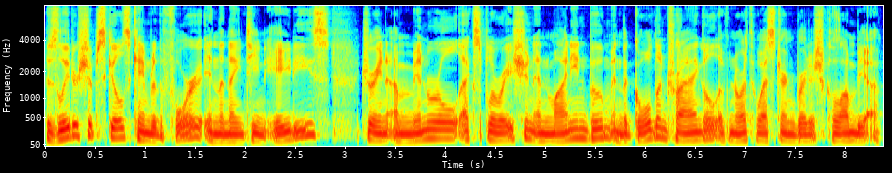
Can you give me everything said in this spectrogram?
His leadership skills came to the fore in the 1980s during a mineral exploration and mining boom in the Golden Triangle of northwestern British Columbia.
